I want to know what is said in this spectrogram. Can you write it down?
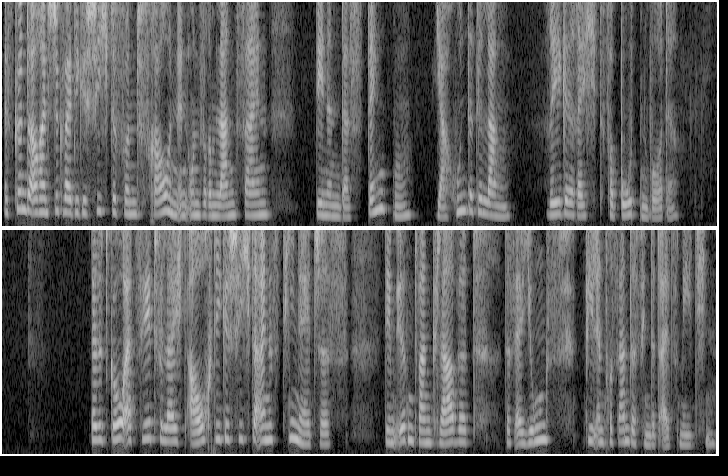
Es könnte auch ein Stück weit die Geschichte von Frauen in unserem Land sein, denen das Denken jahrhundertelang regelrecht verboten wurde. Let It Go erzählt vielleicht auch die Geschichte eines Teenagers, dem irgendwann klar wird, dass er Jungs viel interessanter findet als Mädchen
